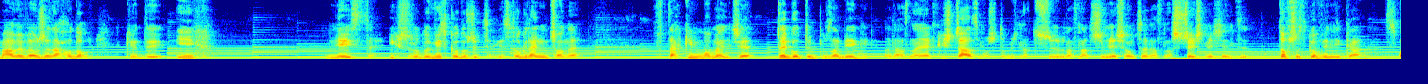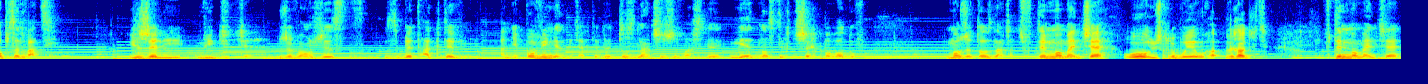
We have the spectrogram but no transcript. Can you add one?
mamy węże na hodowli, kiedy ich miejsce, ich środowisko do życia jest ograniczone, w takim momencie tego typu zabiegi raz na jakiś czas, może to być na 3, raz na 3 miesiące, raz na 6 miesięcy, to wszystko wynika z obserwacji. Jeżeli widzicie, że wąż jest zbyt aktywny, a nie powinien być aktywny, to znaczy, że właśnie jedno z tych trzech powodów może to oznaczać. W tym momencie, u, już próbuję wychodzić. W tym momencie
